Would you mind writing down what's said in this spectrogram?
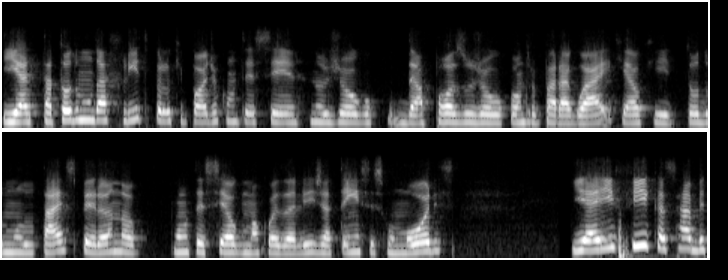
E está todo mundo aflito pelo que pode acontecer no jogo, após o jogo contra o Paraguai, que é o que todo mundo está esperando acontecer alguma coisa ali, já tem esses rumores. E aí fica, sabe,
